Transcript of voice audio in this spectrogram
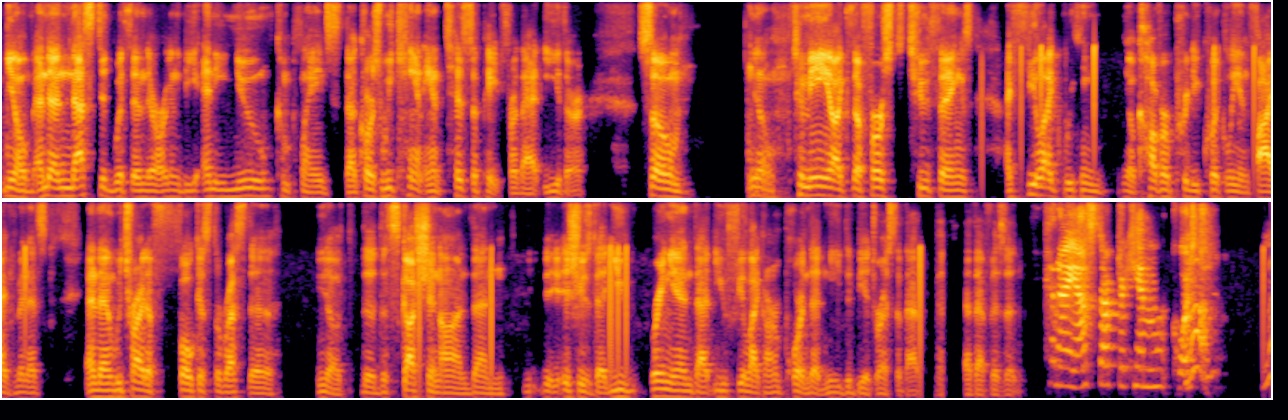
You know, and then nested within there are going to be any new complaints that, of course, we can't anticipate for that either. So, you know, to me, like the first two things, I feel like we can, you know, cover pretty quickly in five minutes. And then we try to focus the rest of you know the discussion on then the issues that you bring in that you feel like are important that need to be addressed at that at that visit. Can i ask dr kim a question? Yeah,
